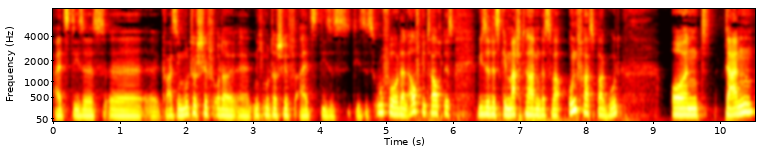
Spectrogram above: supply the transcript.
als dieses äh, quasi Mutterschiff oder äh, nicht Mutterschiff, als dieses, dieses UFO dann aufgetaucht ist, wie sie das gemacht haben, das war unfassbar gut. Und dann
